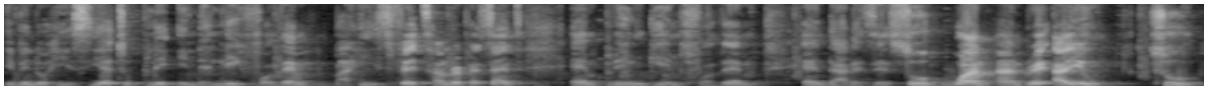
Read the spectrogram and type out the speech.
even though he's here to play in the league for them, but he's fit 100% and playing games for them, and that is it. So one, Andre Ayew. Two,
